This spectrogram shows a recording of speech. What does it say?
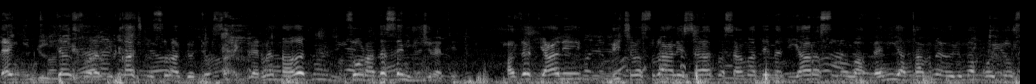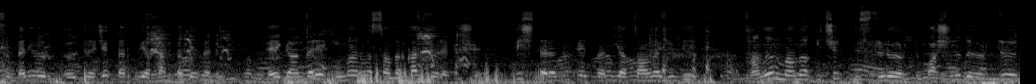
ben gittikten sonra birkaç gün sonra götür sahiplerine dağıt. Sonra da sen hicret et. Hazreti Ali hiç Resulullah Aleyhisselatü Vesselam'a demedi. Ya Resulallah beni yatağına ölüme koyuyorsun. Beni öldürecekler bu yatakta demedi. Peygambere iman ve sadakat böyle bir şey. Hiç tereddüt etmedi yatağına girdi. Tanınmamak için üstünü örttü. Başını da örttü.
